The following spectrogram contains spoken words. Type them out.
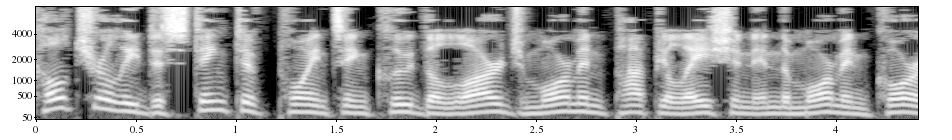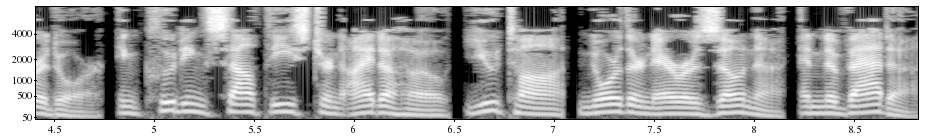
Culturally distinctive points include the large Mormon population in the Mormon Corridor, including southeastern Idaho, Utah, northern Arizona, and Nevada,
